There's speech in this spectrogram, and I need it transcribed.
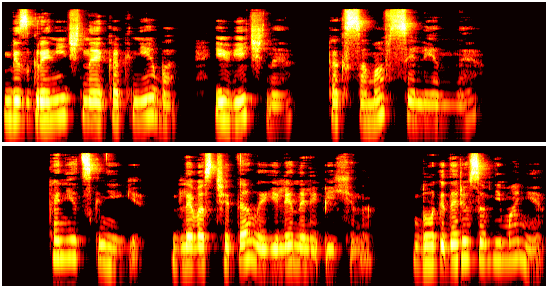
безграничное, как небо, и вечное, как сама Вселенная. Конец книги. Для вас читала Елена Лепихина. Благодарю за внимание.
